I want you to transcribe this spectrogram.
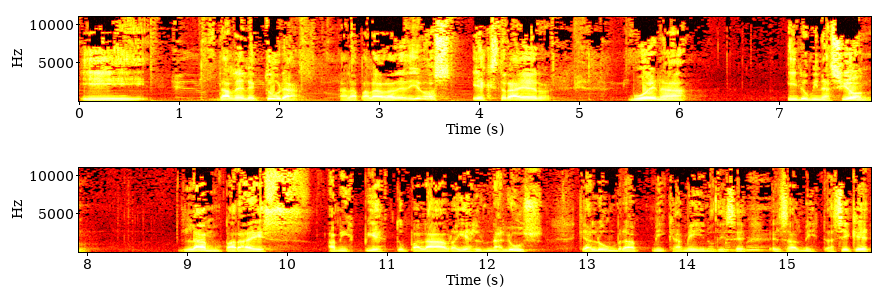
y darle lectura a la palabra de Dios y extraer buena iluminación. Lámpara es a mis pies tu palabra y es una luz que alumbra mi camino, dice el salmista. Así que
